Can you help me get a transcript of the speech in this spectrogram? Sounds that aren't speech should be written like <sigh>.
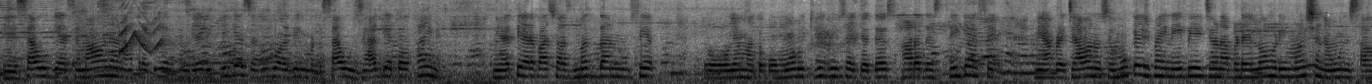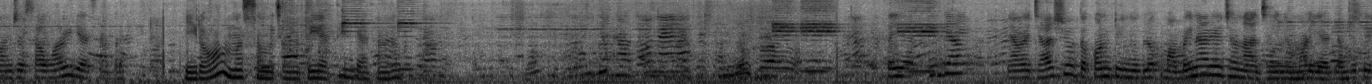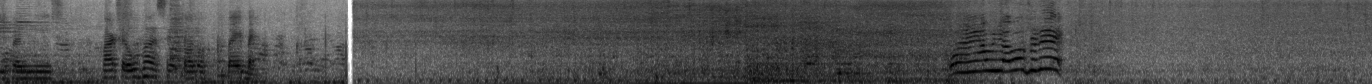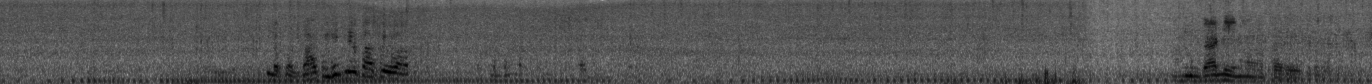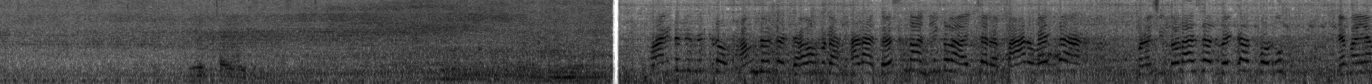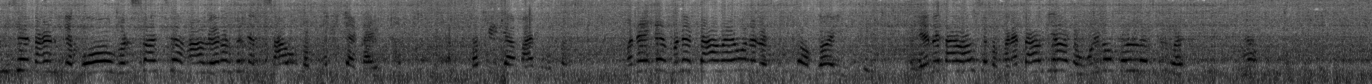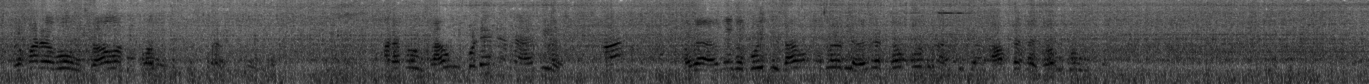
ને સાવ ગયા છે માવલાને આપણે પિયર રેડી થઈ ગયા છે. હું દિન પણ સાવ જાગે તો થાય ને. ને અત્યારે પાછું આજ મતદાનનું છે. તો એમાં તો બહુ મોડું થઈ ગયું છે. કે દસ, સાડા દસ થઈ ગયા છે. ને આપણે જવાનું છે મુકેશભાઈ ને એ બે જણ આપણે લોંગડી મળશે ને હું ને સાવન જો સાવ આવી ગયા છે આપણે. હીરો, મસ્ત મજાનું તૈયાર થઈ ગયા જો. તૈયાર થઈ ગયા. ને હવે જાશું તો કન્ટિન્યુ બ્લોકમાં બન્યા રહેજો ના જઈને મળીએ એટલે મુકેશભાઈની માટે ઊભા છે. ચાલો બાય બાય બાકી કેટલી પાછી વાત ગાડી ન કરે મિત્રો ભાવનગર જવા માટે સાડા દસ ના નીકળ્યા. અત્યારે બાર વાગ્યા. પણ હજી તળાજા બેઠા થોડું એમાં એમ છે કારણ કે બહુ વરસાદ છે. હા વેરા છે ને સાવ તો ફૂટી ગયા ટાઈપ થકી ગયા મારી ઉપર મને કે મને તાવ આવ્યો ને એટલે તું તો ગઈ છે એને તાવ આવશે તો મને તાવ નહીં આવે તો હું નો બોલ તમારે બહુ ગાવાનું પડે જાવું પડે ને ને આજે હવે અમે તો કોઈથી ગાવાનું કરે એટલે હવે જવું પડે ને આપણે કઈ જવું પડવું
